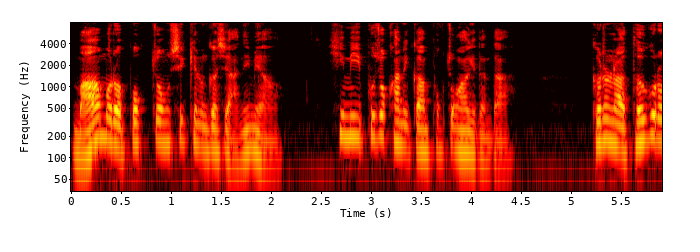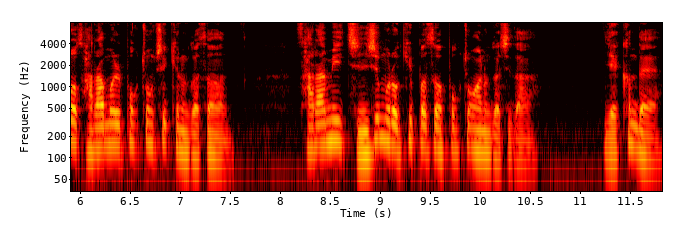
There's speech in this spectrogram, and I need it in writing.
마음으로 복종시키는 것이 아니며 힘이 부족하니까 복종하게 된다. 그러나 덕으로 사람을 복종시키는 것은 사람이 진심으로 기뻐서 복종하는 것이다. 예컨대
